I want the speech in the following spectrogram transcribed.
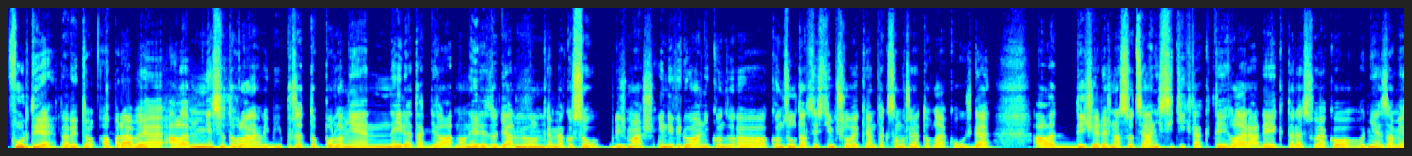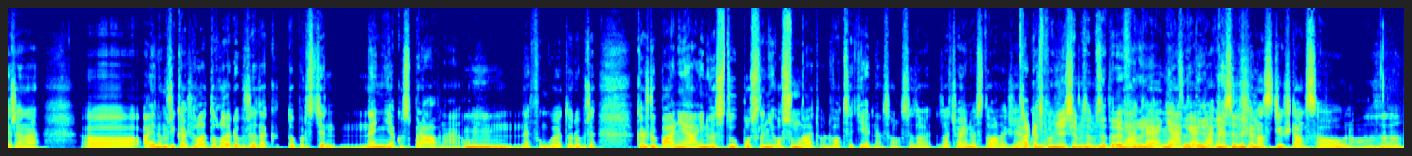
furt je, tady to. A právě... Je, ale mně se tohle nelíbí, protože to podle mě nejde tak dělat, no, nejde to dělat mm. ve velkém, jako jsou, když máš individuální kon, uh, konzultaci s tím člověkem, tak samozřejmě tohle jako už jde, ale když jedeš na sociálních sítích, tak tyhle rady, které jsou jako hodně zaměřené a jenom říkáš, hele, tohle je dobře, tak to prostě není jako správné, no, mm. nefunguje to dobře. Každopádně já investuju posledních 8 let, od 21 jsem vlastně začal investovat. Takže tak aspoň něčem jsem se trefil. Nějaké, nějaké, nějaké zkušenosti už tam jsou. No. Aha.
